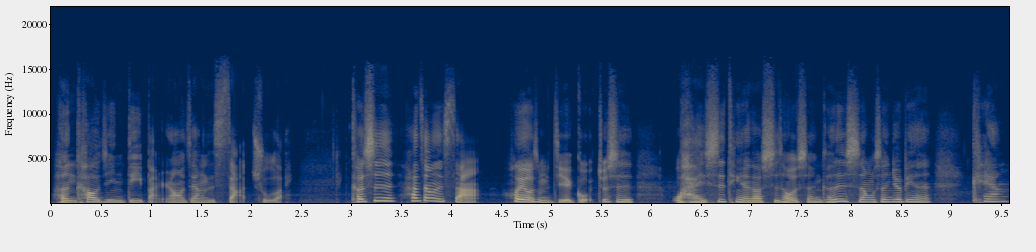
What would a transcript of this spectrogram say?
很靠近地板，然后这样子撒出来。可是他这样子撒会有什么结果？就是。我还是听得到石头声，可是石头声就变成锵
